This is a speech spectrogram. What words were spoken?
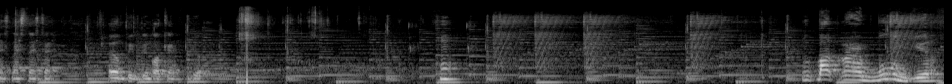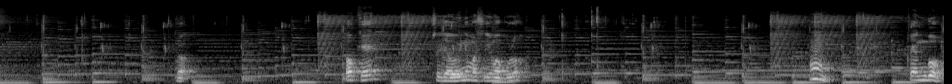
nice nice nice nice. Ayo ping ping kokeng, yuk. Empat ribu anjir. Yuk. Oke, sejauh ini masih 50 Hmm, tenggo.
